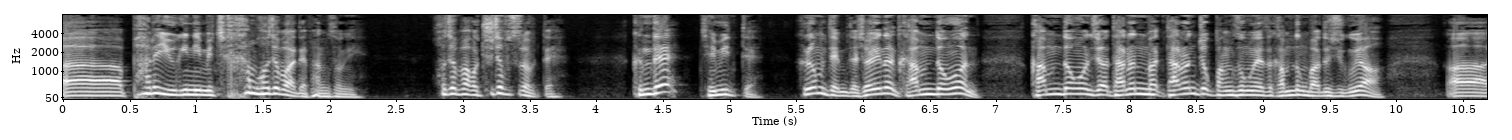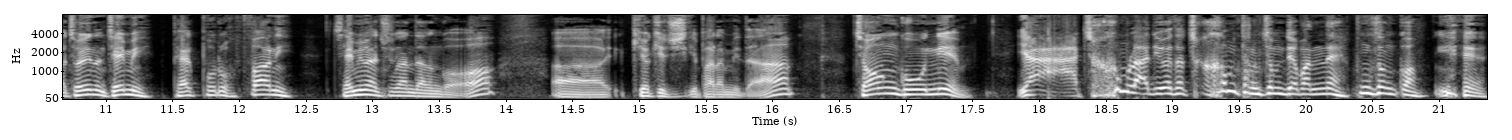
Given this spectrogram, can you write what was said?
아, 8262님이 참 허접하대, 방송이. 허접하고 추접스럽대. 근데 재밌대. 그러면 됩니다. 저희는 감동은, 감동은 저 다른, 다른 쪽 방송에서 감동 받으시고요. 아, 저희는 재미, 100% funny, 재미만 추구한다는 거, 아, 기억해 주시기 바랍니다. 정고은님, 야, 처음 라디오에서 처음 당첨돼봤네. 풍선껌. 예.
